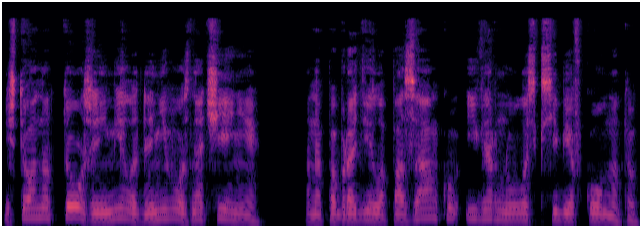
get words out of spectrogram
и что оно тоже имело для него значение. Она побродила по замку и вернулась к себе в комнату.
